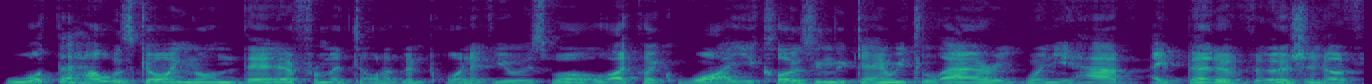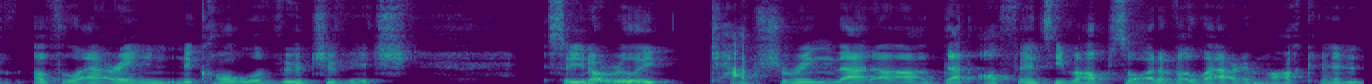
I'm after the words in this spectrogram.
what the hell was going on there from a Donovan point of view as well? Like, like why are you closing the game with Lauri when you have a better version of, of Lauri and Nikola Vucevic? So you're not really capturing that uh, that offensive upside of a Lauri Markkanen.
